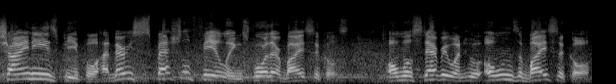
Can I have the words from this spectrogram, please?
Chinese people have very special feelings for their bicycles. Almost everyone who owns a bicycle,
